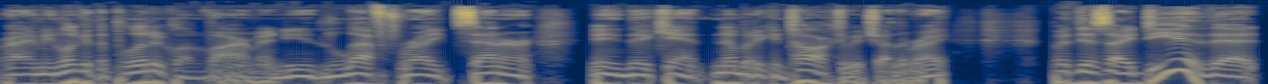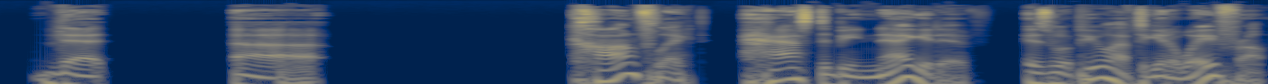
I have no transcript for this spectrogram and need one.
right? I mean look at the political environment. You left right center i mean they can't nobody can talk to each other right? But this idea that that uh conflict has to be negative is what people have to get away from.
